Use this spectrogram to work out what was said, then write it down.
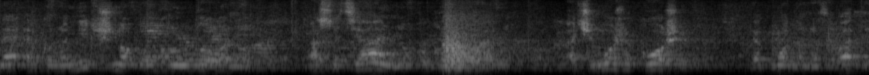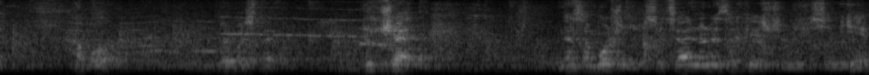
не економічно обґрунтовано, а соціально обґрунтовано. А чи може кошик, як модно називати, або, вибачте, бюджет незаможньої, соціально незахищеної сім'ї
